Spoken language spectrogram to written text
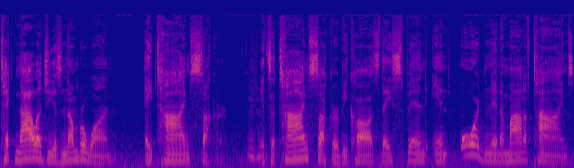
technology is number one, a time sucker. Mm-hmm. It's a time sucker because they spend inordinate amount of times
